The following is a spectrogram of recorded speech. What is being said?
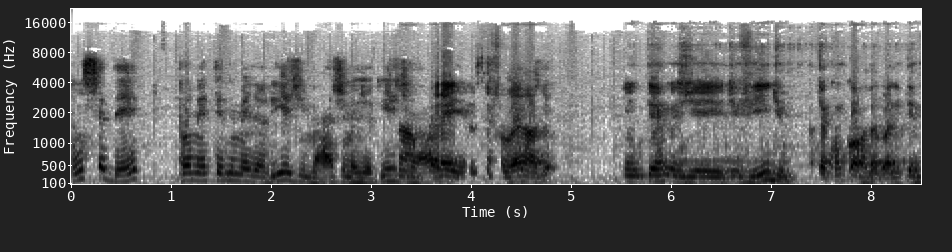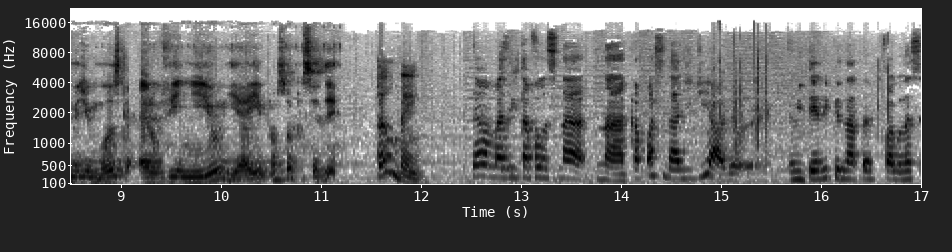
um CD, prometendo melhorias de imagem, melhorias de Não, áudio. peraí, você falou errado. Em termos de, de vídeo, até concordo. Agora, em termos de música, era o vinil e aí passou pro CD. Também. Não, mas ele tá falando assim na, na capacidade de áudio. Eu, entendo que o Nathan falou nessa,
